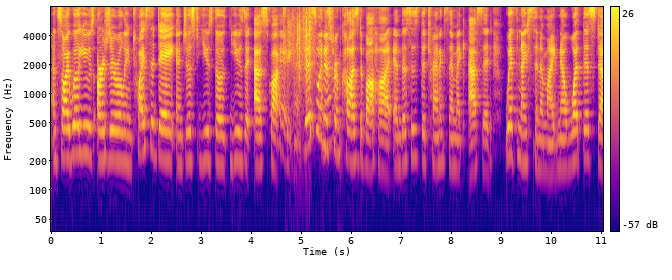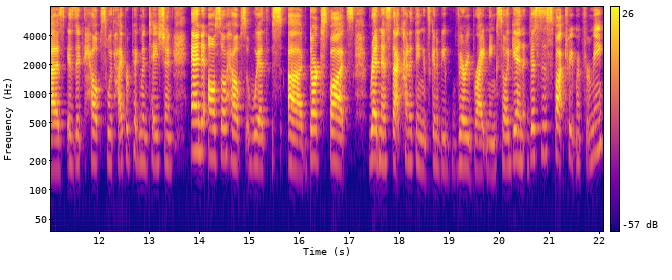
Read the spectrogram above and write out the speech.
And so I will use Argireline twice a day and just use those, use it as spot okay. treatment. This one is from Cos De BAHA and this is the tranexamic acid with niacinamide. Now what this does is it helps with hyperpigmentation and it also helps with uh, dark spots, redness, that kind of thing. It's going to be very brightening. So again, this is a spot treatment for me.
